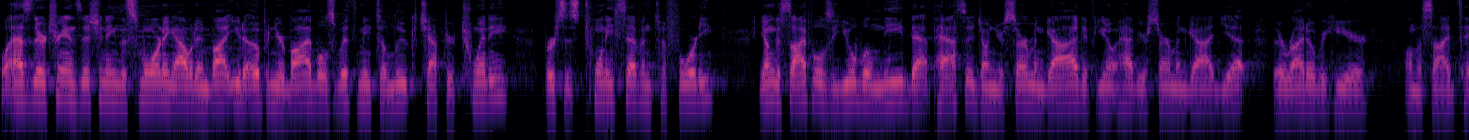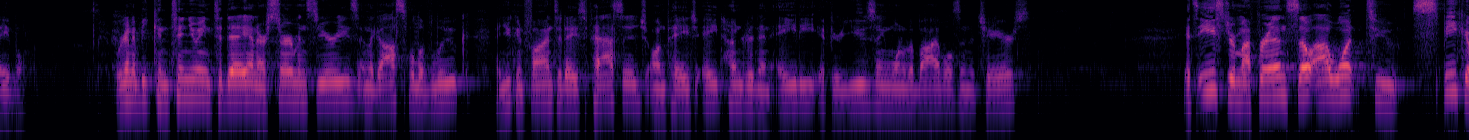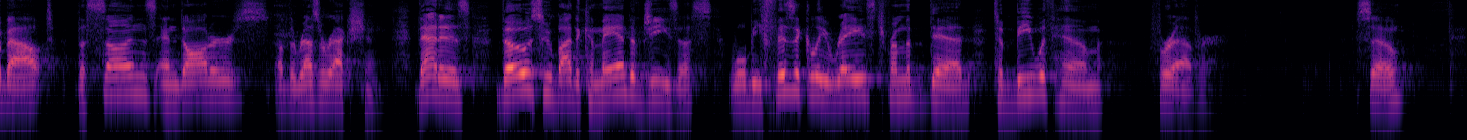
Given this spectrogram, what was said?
Well, as they're transitioning this morning, I would invite you to open your Bibles with me to Luke chapter 20, verses 27 to 40. Young disciples, you will need that passage on your sermon guide. If you don't have your sermon guide yet, they're right over here on the side table. We're going to be continuing today in our sermon series in the Gospel of Luke, and you can find today's passage on page 880 if you're using one of the Bibles in the chairs. It's Easter, my friends, so I want to speak about the sons and daughters of the resurrection. That is, those who, by the command of Jesus, will be physically raised from the dead to be with him forever. So,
